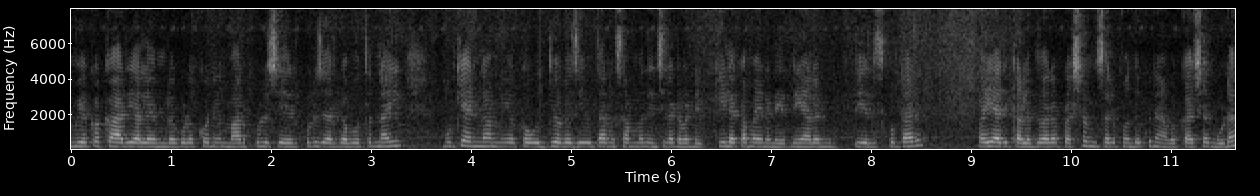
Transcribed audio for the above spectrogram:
మీ యొక్క కార్యాలయంలో కూడా కొన్ని మార్పులు చేర్పులు జరగబోతున్నాయి. ముఖ్యంగా మీ యొక్క ఉద్యోగ జీవితానికి సంబంధించినటువంటి కీలకమైన నిర్ణయాలను తెలుసుకుంటారు పై అధికారుల ద్వారా ప్రశంసలు పొందుకునే అవకాశం కూడా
